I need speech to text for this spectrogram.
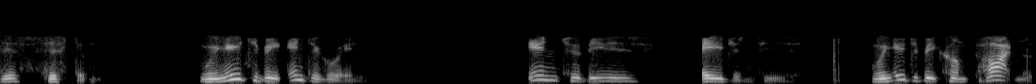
this system. We need to be integrated into these agencies. We need to become partners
